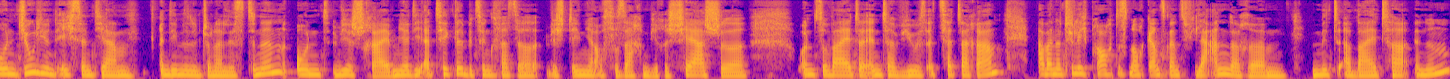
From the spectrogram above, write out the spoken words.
Und Julie und ich sind ja in dem Sinne Journalistinnen und wir schreiben ja die Artikel, beziehungsweise wir stehen ja auf so Sachen wie Recherche und so weiter, Interviews etc. Aber natürlich braucht es noch ganz, ganz viele andere MitarbeiterInnen.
